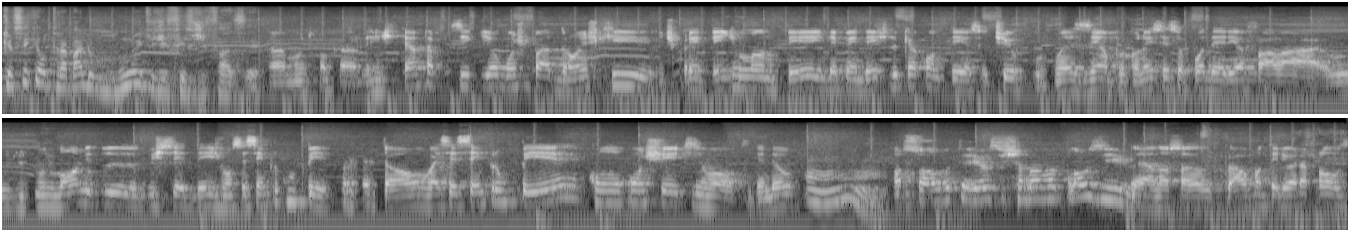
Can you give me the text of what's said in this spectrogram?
que eu sei que é um trabalho muito difícil de fazer. É muito complicado. A gente tenta seguir alguns padrões que a gente pretende manter, independente do que aconteça. Tipo, um exemplo, que eu nem sei se eu poderia falar, o, o nome do, dos CDs vão ser sempre com P. Então vai ser sempre um P com conchetes em volta, entendeu? Hum. Nosso álbum anterior se chamava Plausível. É, nosso álbum anterior era Plausível,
